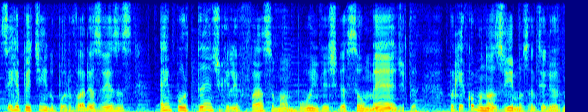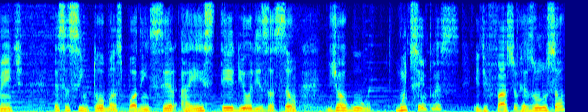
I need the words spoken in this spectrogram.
se repetindo por várias vezes, é importante que ele faça uma boa investigação médica, porque, como nós vimos anteriormente, esses sintomas podem ser a exteriorização de algo muito simples e de fácil resolução,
